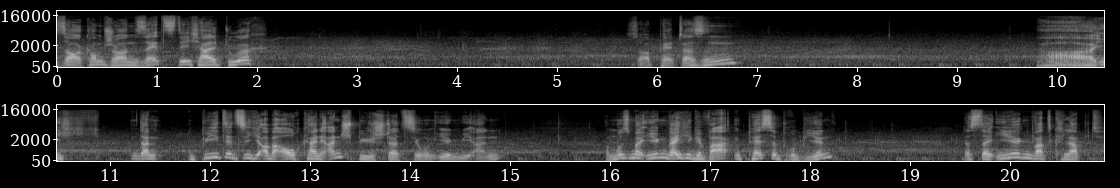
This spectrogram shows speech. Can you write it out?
So, komm schon, setz dich halt durch. So, Patterson. Oh, ah, ich... Dann bietet sich aber auch keine Anspielstation irgendwie an. Man muss mal irgendwelche gewagten Pässe probieren. Dass da irgendwas klappt.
